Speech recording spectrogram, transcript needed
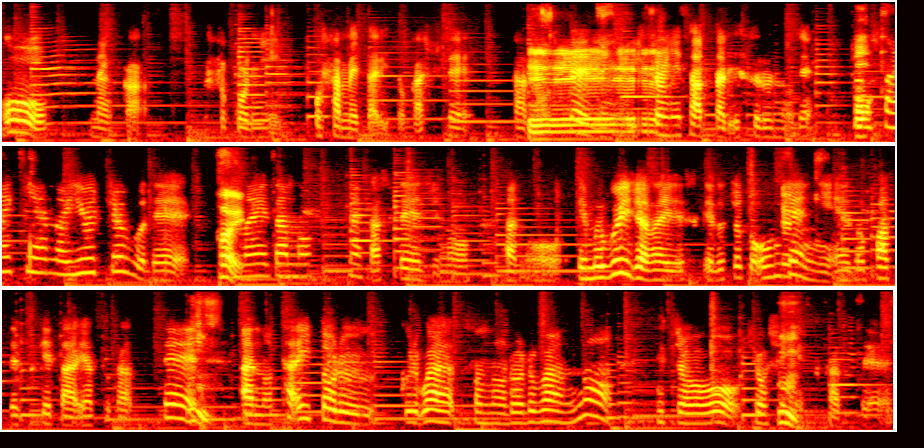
をなんかそこに収めたりとかして、あのえー一緒に立ったりするので、あ最近あの YouTube で、はいこの。間のなんかステージのあの MV じゃないですけど、ちょっと音源に映像パッてつけたやつがあって、うんあのタイトルはそのロールバーンの手帳を表紙に使って、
